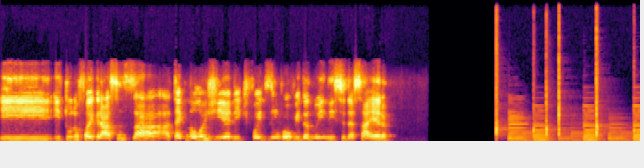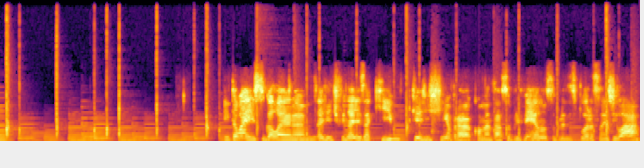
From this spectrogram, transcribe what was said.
E, e tudo foi graças à, à tecnologia ali que foi desenvolvida no início dessa era. Então é isso, galera. A gente finaliza aqui o que a gente tinha para comentar sobre Vênus, sobre as explorações de lá.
